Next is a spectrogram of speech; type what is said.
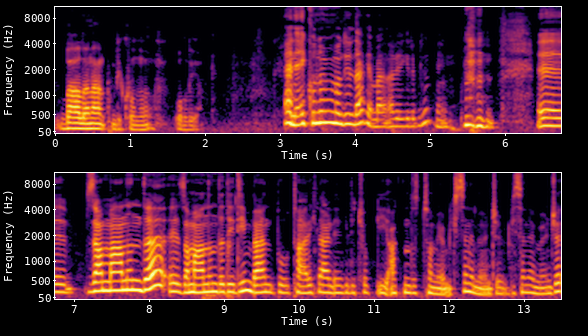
bağlanan bir konu oluyor. Yani ekonomi modeli derken ben araya girebilir miyim? e, zamanında, e, zamanında dediğim ben bu tarihlerle ilgili çok iyi aklımda tutamıyorum. İki sene mi önce, bir sene mi önce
